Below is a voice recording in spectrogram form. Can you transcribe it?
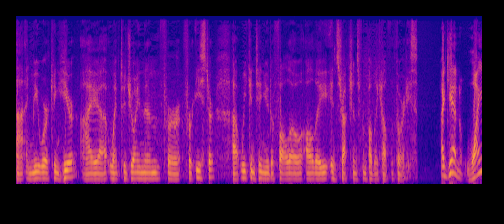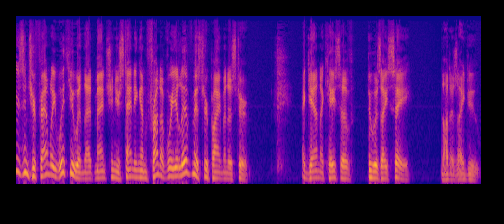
uh, and me working here, I went to join them for for Easter. we continue to follow all the instructions from public health authorities. Again, why isn't your family with you in that mansion you're standing in front of where you live, Mr. Prime Minister? Again, a case of do as I say, not as I do.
